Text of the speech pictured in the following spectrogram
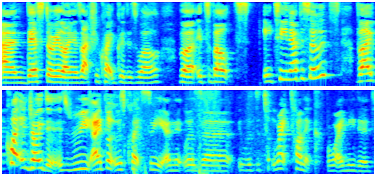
and their storyline is actually quite good as well. But it's about eighteen episodes, but I quite enjoyed it. It's really I thought it was quite sweet, and it was uh, it was the t- right tonic for what I needed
